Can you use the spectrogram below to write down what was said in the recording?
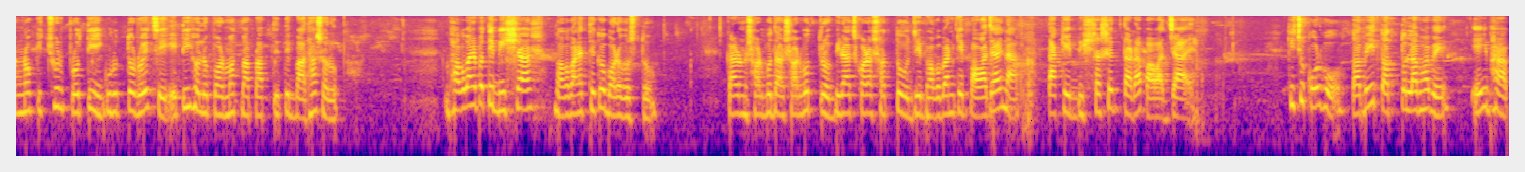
অন্য কিছুর প্রতি গুরুত্ব রয়েছে, এটি হলো পরমাত্মা প্রাপ্তিতে বাধা স্বরূপ। ভগবানের প্রতি বিশ্বাস ভগবানের থেকেও বড় বস্তু। কারণ সর্বদা সর্বত্র বিরাজ করা সত্ত্বেও যে ভগবানকে পাওয়া যায় না, তাকে বিশ্বাসের দ্বারা পাওয়া যায়। কিছু করব, তবেই তত্ত্ব লাভ হবে এই ভাব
